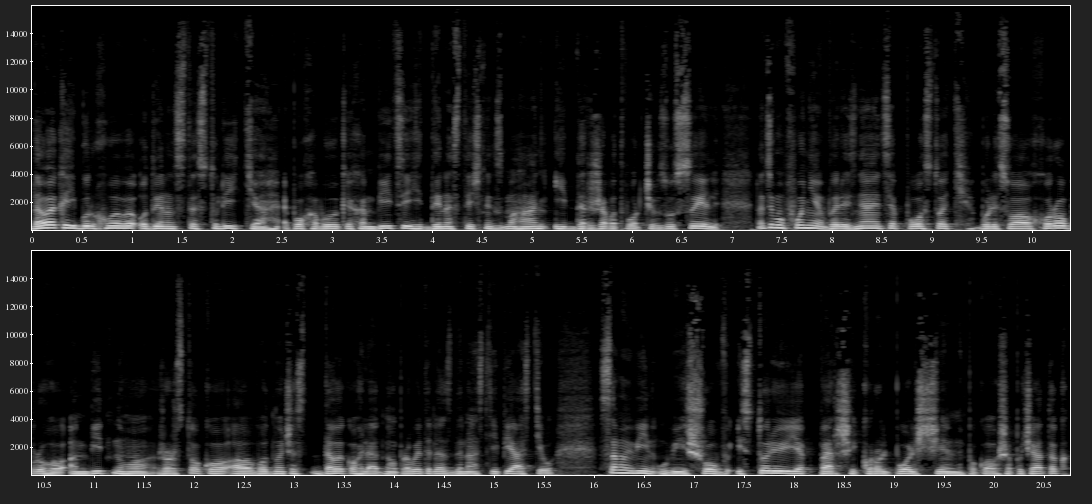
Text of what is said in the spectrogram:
Далеке й бурхливе 11 століття, епоха великих амбіцій, династичних змагань і державотворчих зусиль. На цьому фоні вирізняється постать Боліслава Хороброго, амбітного, жорстокого, але водночас далекоглядного правителя з династії Пястів. Саме він увійшов в історію як перший король Польщі, поклавши початок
